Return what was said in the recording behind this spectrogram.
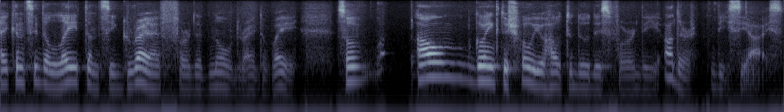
I can see the latency graph for that node right away. So I'm going to show you how to do this for the other DCIs.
